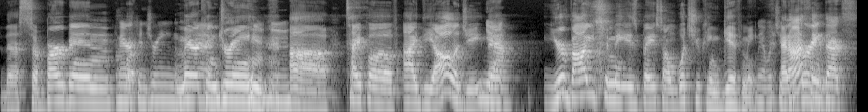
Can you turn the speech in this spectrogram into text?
the suburban American dream, American yeah. dream uh, type of ideology Mm-hmm. Yeah. that your value to me is based on what you can give me, Yeah, what you and I bring. think that's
